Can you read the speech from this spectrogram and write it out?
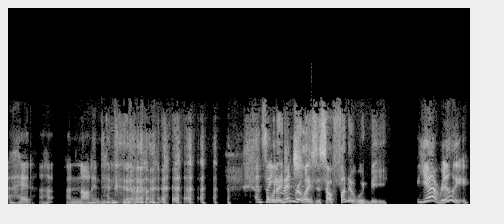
Ahead, pun not intended. and so So what you I didn't realize is how fun it would be. yeah, really.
